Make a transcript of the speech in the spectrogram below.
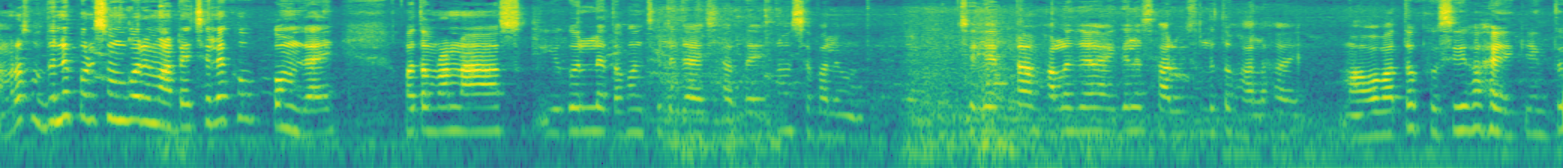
আমরা সবদিনে পরিশ্রম করি মাঠে, ছেলে খুব কম যায়। হয়তো আমরা না ইয়ে করলে তখন ছেলে যায় সাথে। সেপালের মধ্যে। ছেলে একটা ভালো জায়গায় গেলে সার্ভিস হলে তো ভালো হয়। মা বাবা তো খুশি হয়, কিন্তু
